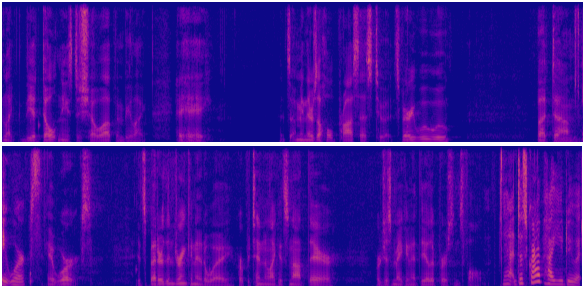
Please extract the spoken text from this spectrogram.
like the adult needs to show up and be like, "Hey, hey, hey." It's I mean, there's a whole process to it. It's very woo-woo, but um It works. it works. It's better than drinking it away or pretending like it's not there or just making it the other person's fault. Yeah. Describe how you do it.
